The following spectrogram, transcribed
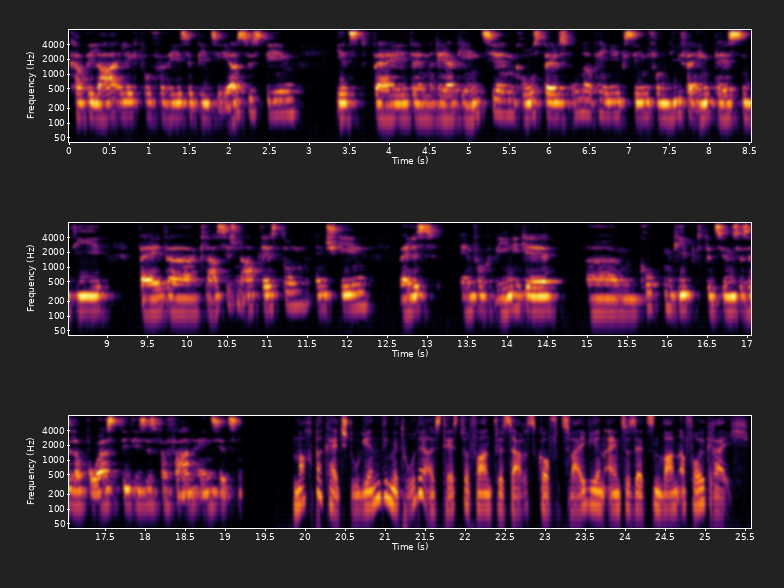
Kapillarelektrophorese PCR-System jetzt bei den Reagenzien großteils unabhängig sind von Lieferengpässen, die bei der klassischen Abtestung entstehen, weil es einfach wenige ähm, Gruppen gibt bzw. Labors, die dieses Verfahren einsetzen. Machbarkeitsstudien, die Methode als Testverfahren für SARS-CoV-2-Viren einzusetzen, waren erfolgreich.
